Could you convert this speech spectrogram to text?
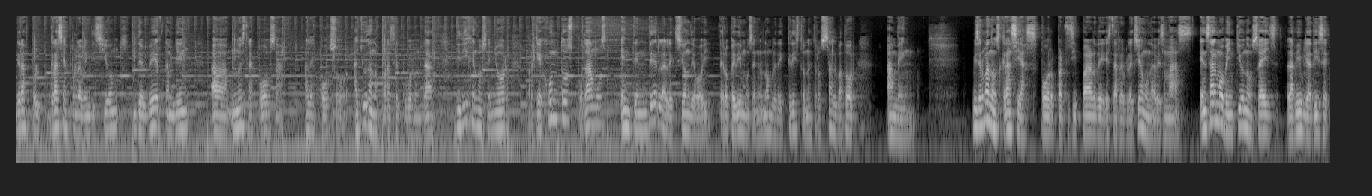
Gracias por, la bendición de ver también a nuestra esposa, al esposo. Ayúdanos para hacer tu voluntad. Dirígenos, Señor, para que juntos podamos entender la lección de hoy. Te lo pedimos en el nombre de Cristo nuestro Salvador. Amén. Mis hermanos, gracias por participar de esta reflexión una vez más. En Salmo 21, 6, la Biblia dice,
